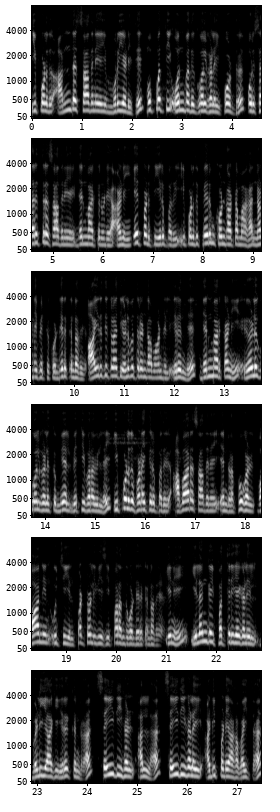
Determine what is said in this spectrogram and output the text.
இப்பொழுது அந்த சாதனையை முறியடித்து முப்பது முப்பத்தி ஒன்பது கோல்களை போட்டு ஒரு சரித்திர சாதனையை டென்மார்க்கினுடைய அணி ஏற்படுத்தி இருப்பது இப்பொழுது பெரும் கொண்டாட்டமாக நடைபெற்றுக் கொண்டிருக்கின்றது. ஆயிரத்தி தொள்ளாயிரத்தி எழுபத்தி இரண்டாம் ஆண்டில் இருந்து டென்மார்க் அணி ஏழு கோல்களுக்கு மேல் வெற்றி பெறவில்லை. இப்பொழுது படைத்திருப்பது அபார சாதனை என்ற புகழ் வானின் உச்சியில் பட்டொளி வீசி பறந்து கொண்டிருக்கின்றது. இனி இலங்கை பத்திரிகைகளில் வெளியாகி இருக்கின்ற செய்திகள் அல்ல செய்திகளை அடிப்படையாக வைத்த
